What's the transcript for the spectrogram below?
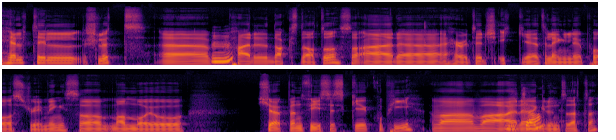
helt til slutt, mm. per dags dato, så er Heritage ikke tilgjengelig på streaming, så man må jo kjøpe en fysisk kopi. Hva, hva er ja. grunnen til dette?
